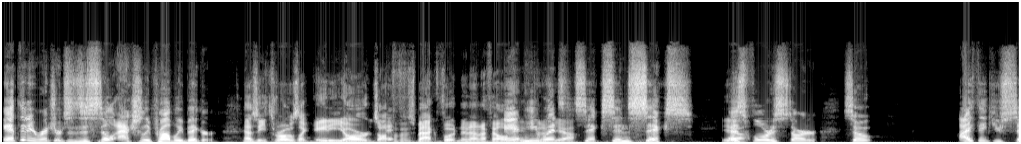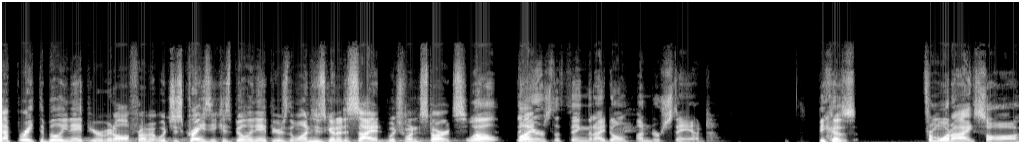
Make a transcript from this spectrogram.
Anthony Richardson is still actually probably bigger. As he throws like 80 yards off of his back foot in an NFL game. and he today. went yeah. six and six yeah. as Florida's starter. So I think you separate the Billy Napier of it all from it, which is crazy because Billy Napier is the one who's going to decide which one starts. Well, But- here's the thing that I don't understand. Because from what I saw,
